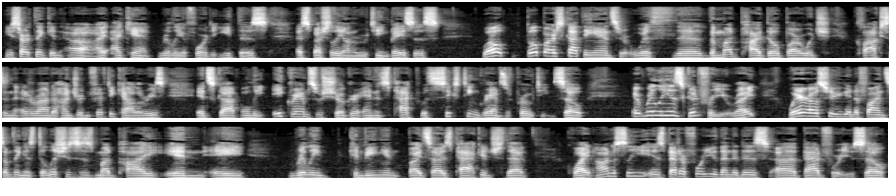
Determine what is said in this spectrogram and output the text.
you start thinking, oh, I, I can't really afford to eat this, especially on a routine basis. Well, Built Bar's got the answer with the, the Mud Pie Built Bar, which clocks in at around 150 calories. It's got only 8 grams of sugar and it's packed with 16 grams of protein. So it really is good for you, right? Where else are you going to find something as delicious as Mud Pie in a really convenient bite sized package that, quite honestly, is better for you than it is uh, bad for you? So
